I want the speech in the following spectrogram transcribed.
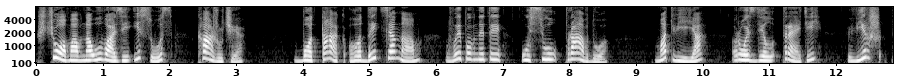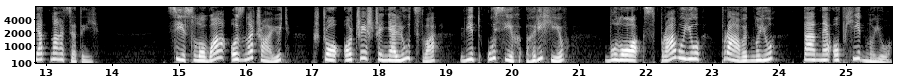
Що мав на увазі Ісус, кажучи, бо так годиться нам виповнити усю правду. Матвія, розділ 3, вірш 15. Ці слова означають, що очищення людства від усіх гріхів було справою праведною та необхідною.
